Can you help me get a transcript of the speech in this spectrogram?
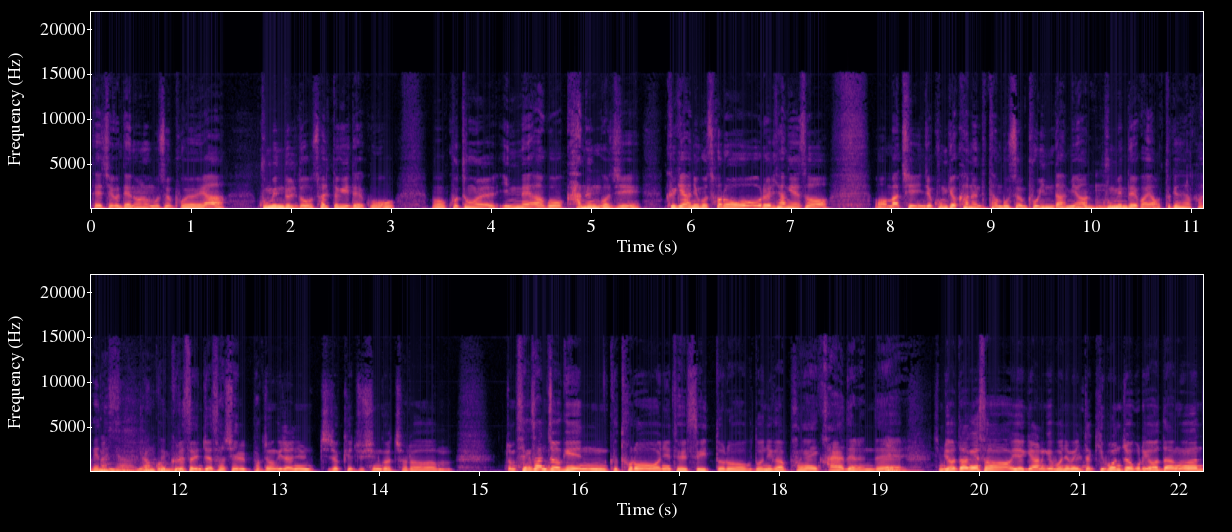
대책을 내놓는 모습을 보여야 국민들도 설득이 되고 뭐 고통을 인내하고 가는 거지 그게 아니고 서로를 향해서 어 마치 이제 공격하는 듯한 모습을 보인다면 음. 국민들이 과연 어떻게 생각하겠느냐 맞습니다. 이런 겁니다. 그래서 이제 사실 박정 기자님 지적해 주신 것처럼 좀 생산적인 그 토론이 될 수 있도록 논의가 방향이 가야 되는데 네. 지금 여당에서 얘기하는 게 뭐냐면 일단 기본적으로 여당은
